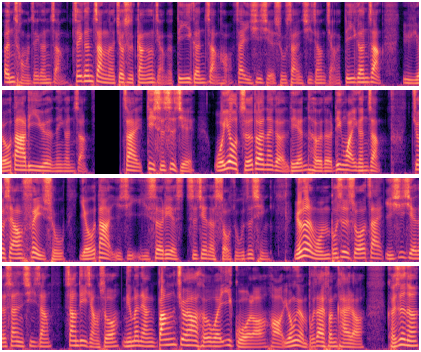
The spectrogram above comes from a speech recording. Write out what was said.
恩宠这根杖，这根杖呢，就是刚刚讲的第一根杖哈，在以西结书三十七章讲的第一根杖与犹大立约的那根杖，在第十四节，我又折断那个联合的另外一根杖，就是要废除犹大以及以色列之间的手足之情。原本我们不是说在以西结的三十七章，上帝讲说你们两邦就要合为一国了，哈，永远不再分开了。可是呢，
